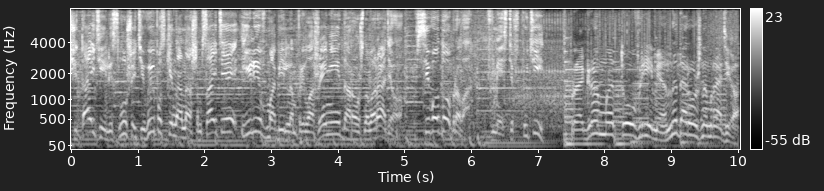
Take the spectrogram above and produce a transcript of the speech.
Читайте или слушайте выпуски на нашем сайте или в мобильном приложении Дорожного радио. Всего доброго! Вместе в пути! Программа «То время» на Дорожном радио.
